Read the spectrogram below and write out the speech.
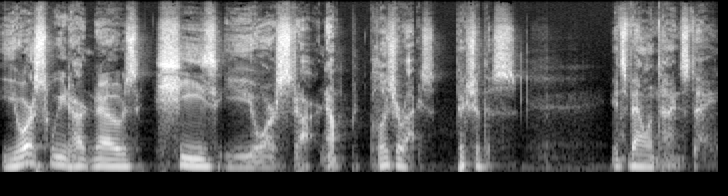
your sweetheart knows she's your star. Now, close your eyes. Picture this it's Valentine's Day.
